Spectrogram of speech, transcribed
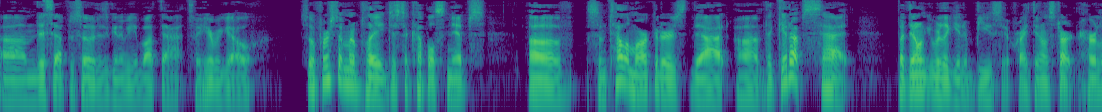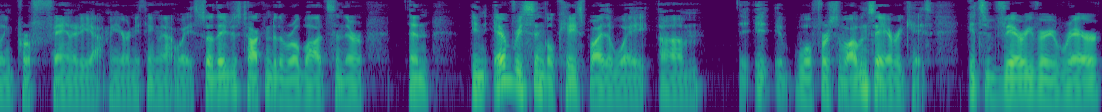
um, this episode is going to be about that. So here we go. So first, I'm going to play just a couple snips of some telemarketers that uh, that get upset but they don't really get abusive, right? They don't start hurling profanity at me or anything that way. So they're just talking to the robots, and they're and in every single case, by the way, um, it, it, well, first of all, I wouldn't say every case. It's very, very rare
